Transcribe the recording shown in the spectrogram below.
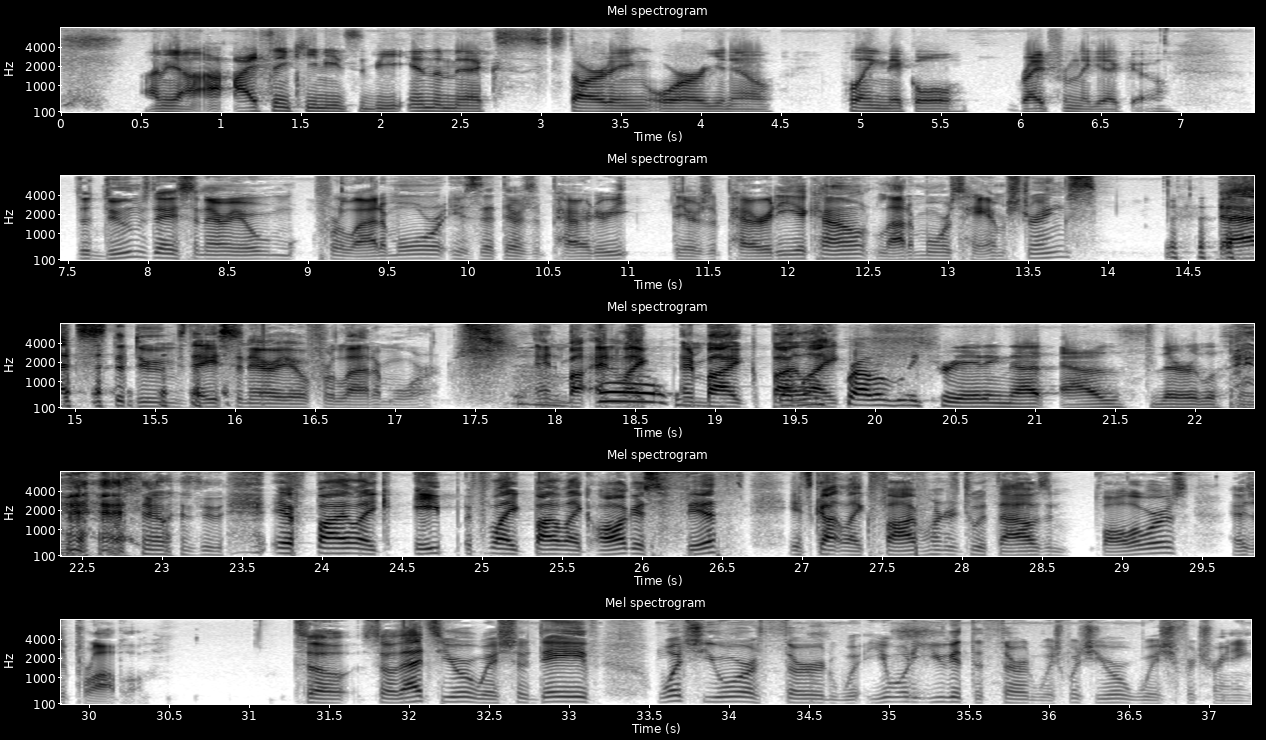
I mean, I, I think he needs to be in the mix, starting or you know, playing nickel right from the get go. The doomsday scenario for Lattimore is that there's a parody there's a parody account, Lattimore's hamstrings. That's the doomsday scenario for Lattimore. And by and like oh, and by by Someone's like probably creating that as they're listening. if by like April, if like by like August fifth, it's got like five hundred to a thousand followers, there's a problem. So so that's your wish. So Dave, what's your third wish? You, what do you get the third wish? What's your wish for training?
